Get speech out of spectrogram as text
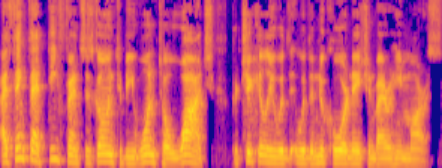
I think that defense is going to be one to watch, particularly with with the new coordination by Raheem Morris.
